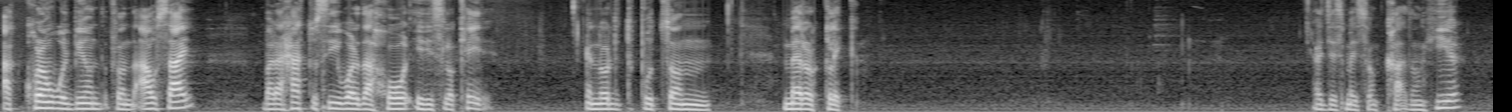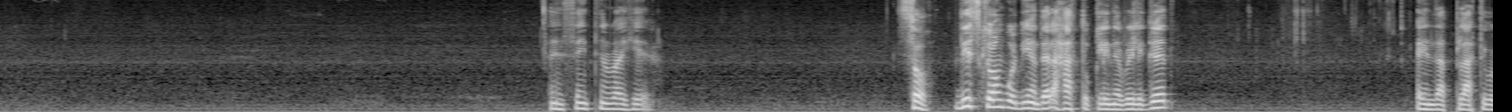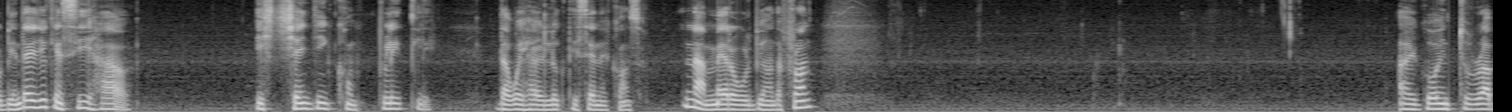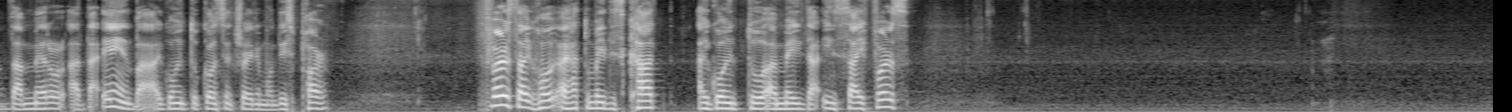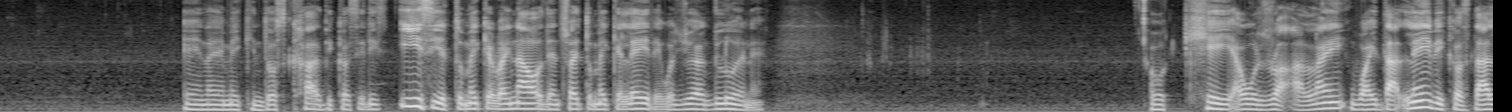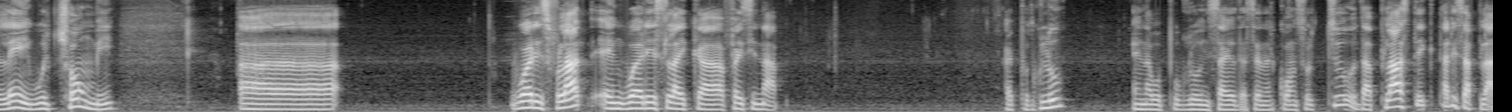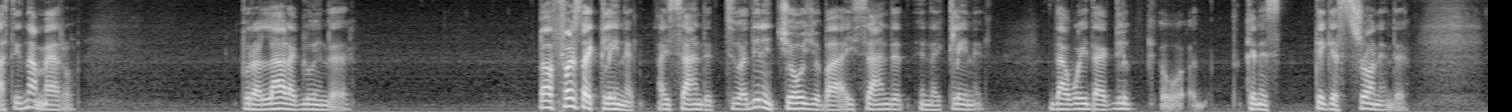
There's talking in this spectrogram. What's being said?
A crown will be on from the outside, but I have to see where the hole it is located in order to put some metal click. I just made some cut on here and same thing right here. So this chrome will be on there. I have to clean it really good. And the plastic will be in there. You can see how it's changing completely the way how it look the center console. Now metal will be on the front. I'm going to wrap the metal at the end, but I'm going to concentrate on this part First, I, I have to make this cut. I'm going to uh, make the inside first. and I am making those cuts because it is easier to make it right now than try to make it later when you are gluing it. okay I will draw a line why that lane because that lane will show me uh, what is flat and what is like uh, facing up. I put glue and I will put glue inside of the center console too. The plastic that is a plastic not metal. Put a lot of glue in there. But first I clean it. I sand it too. I didn't show you but I sanded and I clean it. That way the glue can stick a strong in there.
